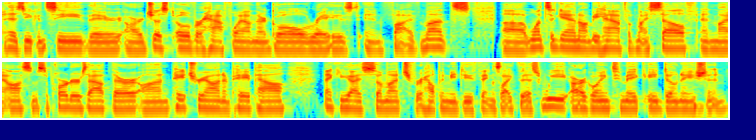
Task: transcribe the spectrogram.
As you can see, they are just over halfway on their goal raised in five months. Uh, once again, on behalf of myself and my awesome supporters out there on Patreon and PayPal, thank you guys so much for helping me do things like this. We are going to make a donation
